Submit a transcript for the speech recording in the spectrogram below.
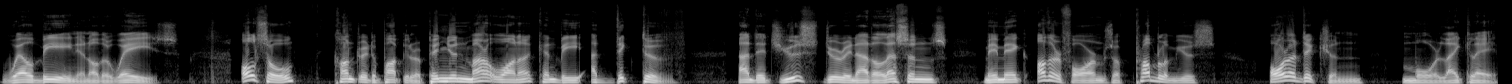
well being in other ways. Also, contrary to popular opinion, marijuana can be addictive, and its use during adolescence may make other forms of problem use or addiction more likely.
